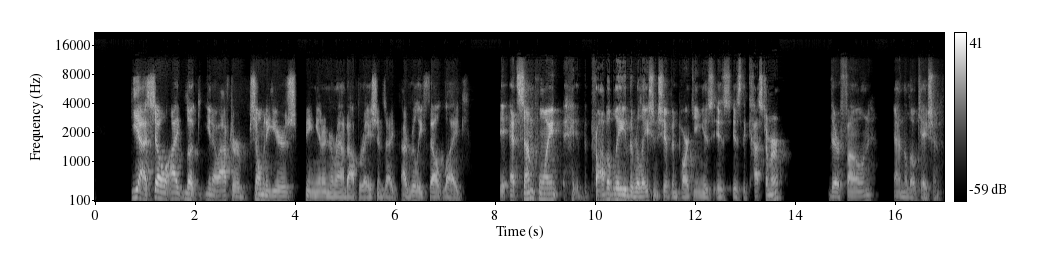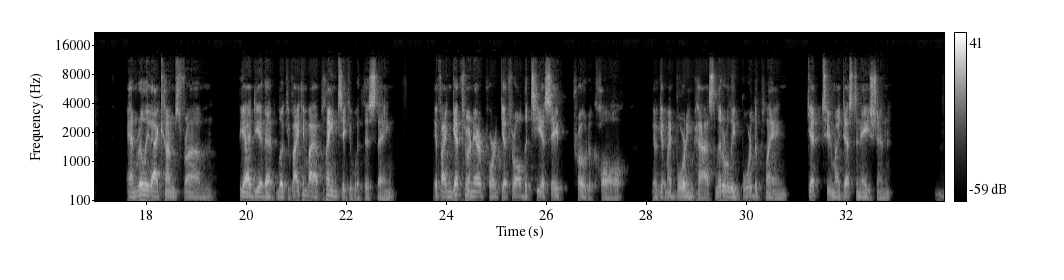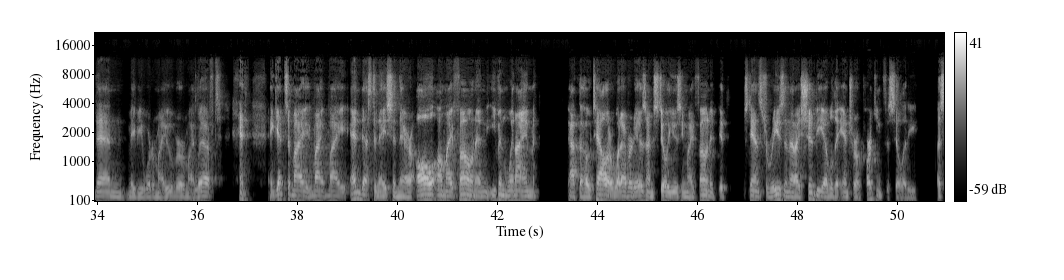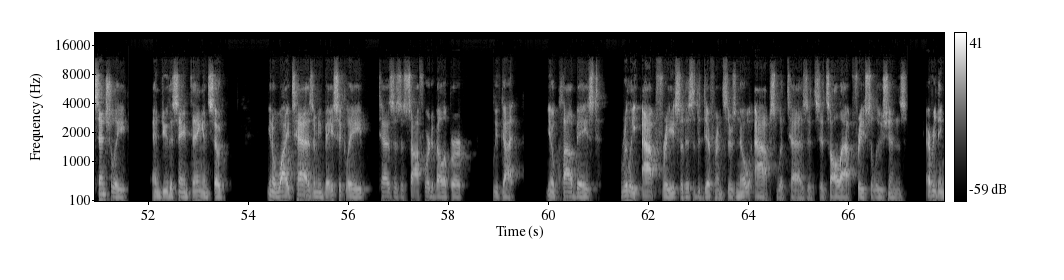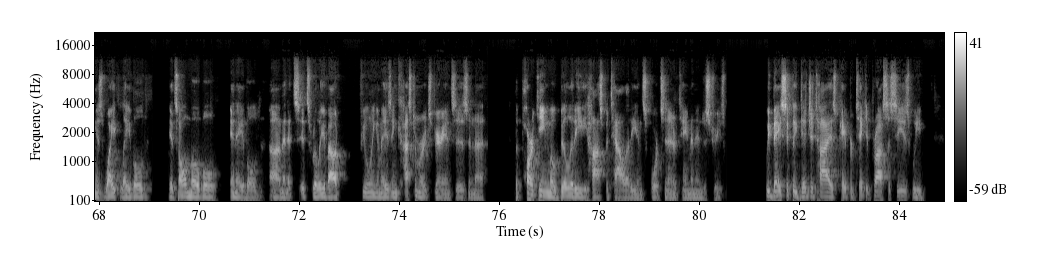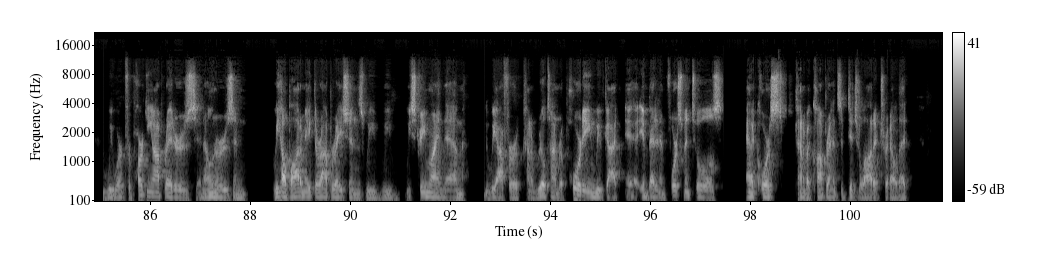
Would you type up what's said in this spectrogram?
Yeah, so I look, you know, after so many years being in and around operations, I I really felt like at some point probably the relationship in parking is is is the customer their phone and the location and really that comes from the idea that look if i can buy a plane ticket with this thing if i can get through an airport get through all the tsa protocol you know get my boarding pass literally board the plane get to my destination then maybe order my uber or my lyft and, and get to my my my end destination there all on my phone. And even when i'm at the hotel or whatever it is i'm still using my phone. It, it stands to reason that i should be able to enter a parking facility essentially and do the same thing. And so you know why tez i mean basically tez is a software developer we've got you know cloud based really app free. So this is the difference. There's no apps with Tez. It's it's all app free solutions. Everything is white labeled. It's all mobile enabled, um, and it's it's really about fueling amazing customer experiences in the the parking, mobility, hospitality, and sports and entertainment industries. We basically digitize paper ticket processes. We we work for parking operators and owners, and we help automate their operations. We we we streamline them. We offer kind of real time reporting. We've got uh, embedded enforcement tools, and of course, kind of a comprehensive digital audit trail that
